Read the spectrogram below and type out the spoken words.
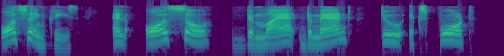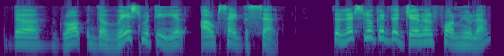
also increase and also demand, demand to export the, raw, the waste material outside the cell. So let's look at the general formula.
